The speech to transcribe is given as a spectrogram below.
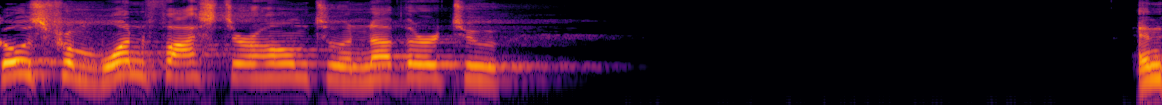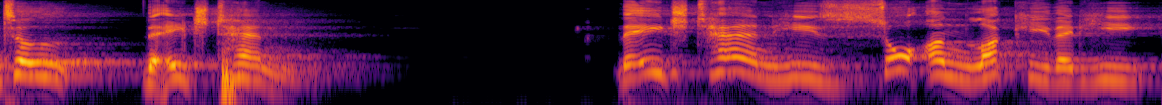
Goes from one foster home to another to until the age 10. The age 10, he's so unlucky that he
